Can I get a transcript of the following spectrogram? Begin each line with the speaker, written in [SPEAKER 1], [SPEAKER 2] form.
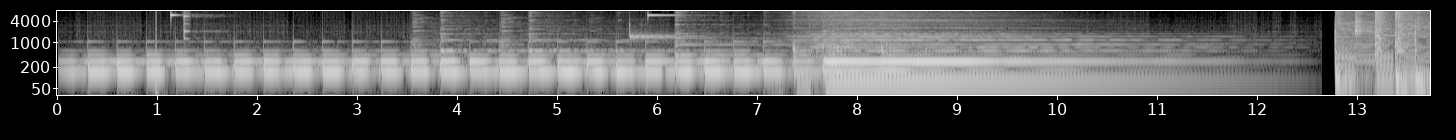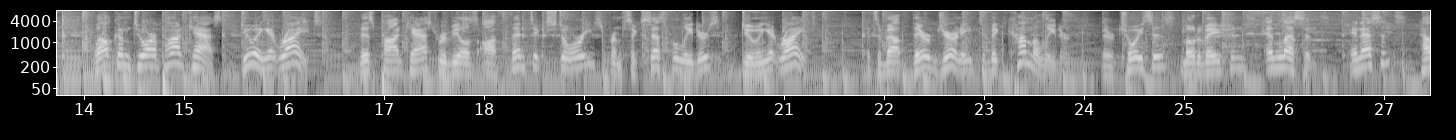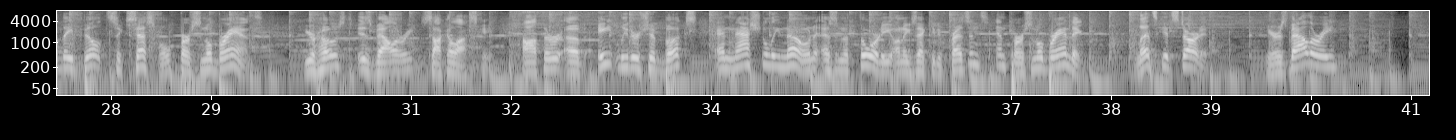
[SPEAKER 1] Welcome to our podcast, Doing It Right. This podcast reveals authentic stories from successful leaders doing it right. It's about their journey to become a leader, their choices, motivations, and lessons. In essence, how they built successful personal brands. Your host is Valerie Sokolowski, author of eight leadership books and nationally known as an authority on executive presence and personal branding. Let's get started. Here's Valerie.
